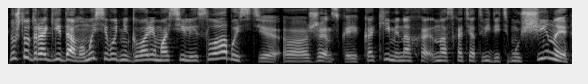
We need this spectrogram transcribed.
Ну что, дорогие дамы, мы сегодня говорим о силе и слабости э, женской, какими нах- нас хотят видеть мужчины,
